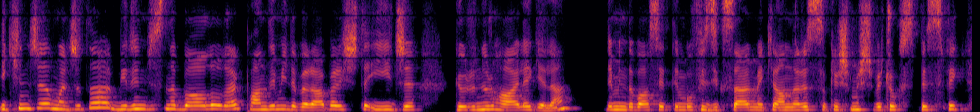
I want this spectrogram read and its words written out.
İkinci amacı da birincisine bağlı olarak pandemiyle beraber işte iyice görünür hale gelen demin de bahsettiğim bu fiziksel mekanlara sıkışmış ve çok spesifik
